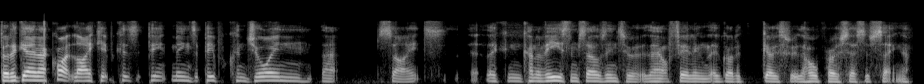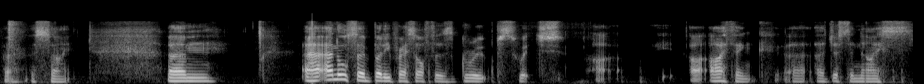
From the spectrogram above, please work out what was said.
but again, I quite like it because it means that people can join that site. They can kind of ease themselves into it without feeling they've got to go through the whole process of setting up a, a site. Um, uh, and also, BuddyPress offers groups, which uh, I think uh, are just a nice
